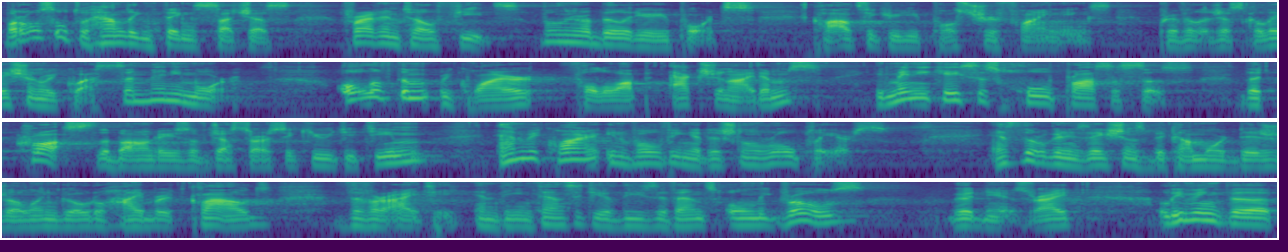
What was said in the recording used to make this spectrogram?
but also to handling things such as threat intel feeds, vulnerability reports, cloud security posture findings, privilege escalation requests, and many more. All of them require follow-up action items, in many cases whole processes that cross the boundaries of just our security team and require involving additional role players. As the organizations become more digital and go to hybrid clouds, the variety and the intensity of these events only grows. Good news, right? Leaving the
